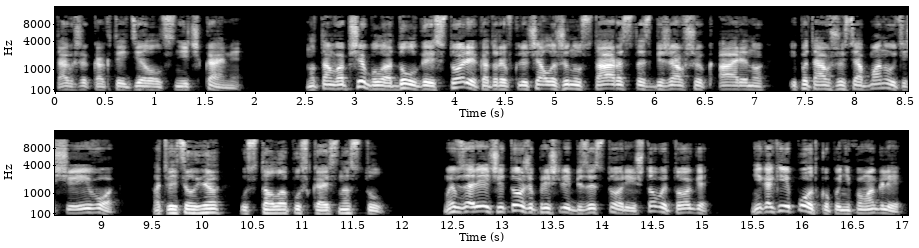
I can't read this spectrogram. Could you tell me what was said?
так же, как ты делал с ничками. Но там вообще была долгая история, которая включала жену староста, сбежавшую к Арину и пытавшуюся обмануть еще и его, — ответил я, устало опускаясь на стул. Мы в Заречье тоже пришли без истории, что в итоге? Никакие подкупы не помогли.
